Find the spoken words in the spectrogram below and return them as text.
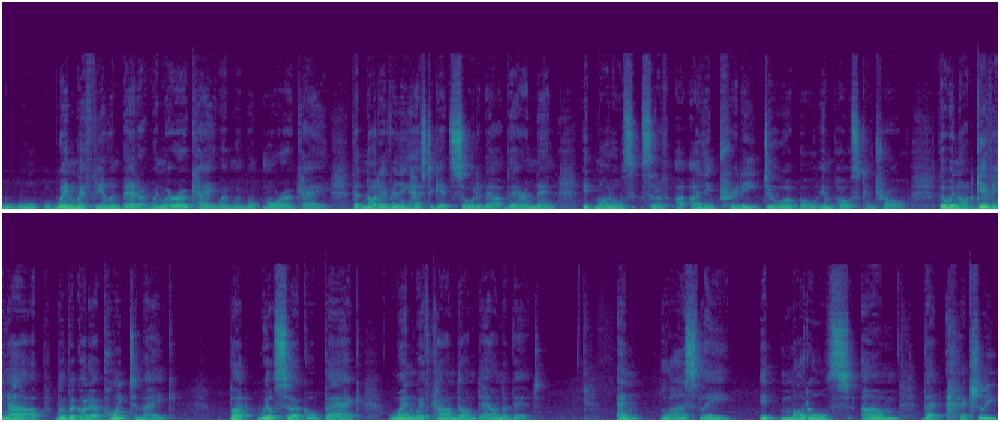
when we're feeling better, when we're okay, when we're more okay, that not everything has to get sorted out there and then. It models sort of, I think, pretty doable impulse control. That we're not giving up when we've got our point to make, but we'll circle back when we've calmed on down a bit. And lastly, it models um, that actually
